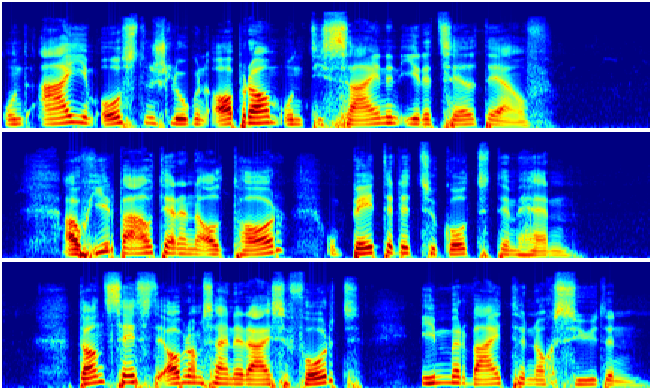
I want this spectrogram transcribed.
und Ai im Osten schlugen Abraham und die Seinen ihre Zelte auf. Auch hier baute er einen Altar und betete zu Gott, dem Herrn. Dann setzte Abraham seine Reise fort, immer weiter nach Süden.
